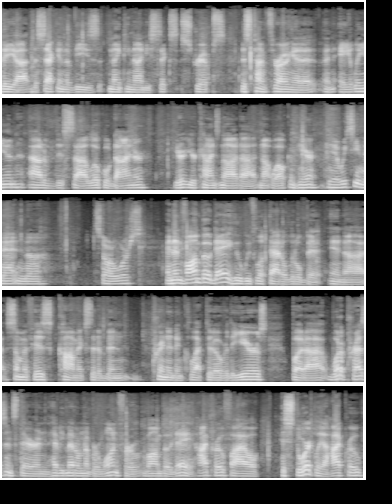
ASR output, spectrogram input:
The uh, the second of these 1996 strips, this time throwing a, an alien out of this uh, local diner. Your your kind's not uh, not welcome here. yeah, we've seen that in uh, Star Wars. And then Vaughn Bodē, who we've looked at a little bit in uh, some of his comics that have been printed and collected over the years. But uh, what a presence there in Heavy Metal number one for Vaughn Bodē. High profile, historically, a high pro-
